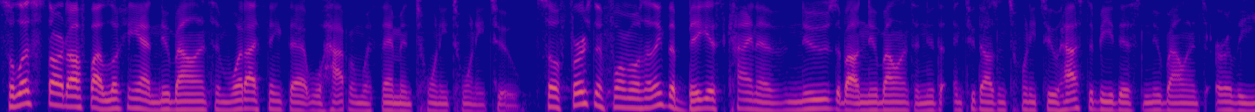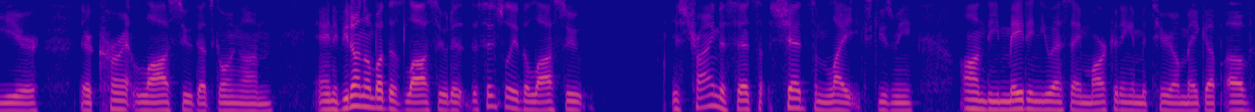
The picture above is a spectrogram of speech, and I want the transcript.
So let's start off by looking at New Balance and what I think that will happen with them in 2022. So first and foremost, I think the biggest kind of news about New Balance in, in 2022 has to be this New Balance early year, their current lawsuit that's going on. And if you don't know about this lawsuit, it's essentially the lawsuit is trying to shed some light, excuse me, on the made in USA marketing and material makeup of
